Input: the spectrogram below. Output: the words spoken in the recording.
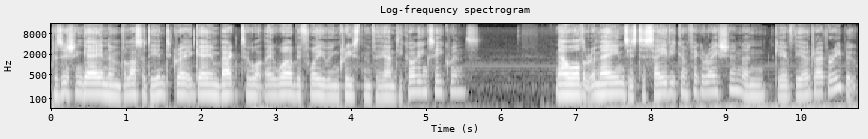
position gain and velocity integrator gain back to what they were before you increased them for the anti-cogging sequence. Now all that remains is to save your configuration and give the ODrive a reboot.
